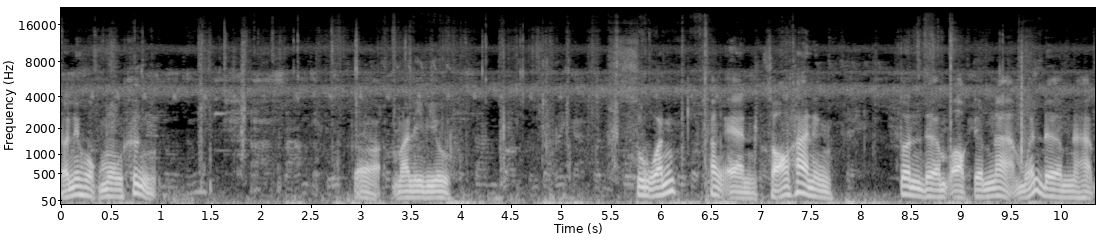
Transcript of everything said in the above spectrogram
ตอนนี้หกโมงครึ่งก็มารีวิว สวนช่างแอนสองห้าหนึ่งต้นเดิมออกเต็มหน้าเหมือนเดิมนะครับ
